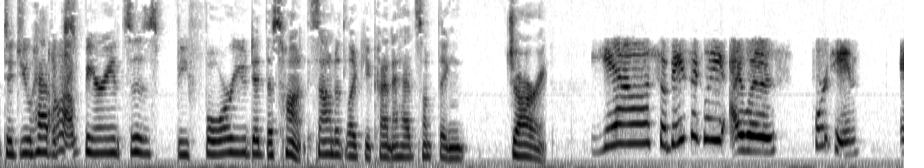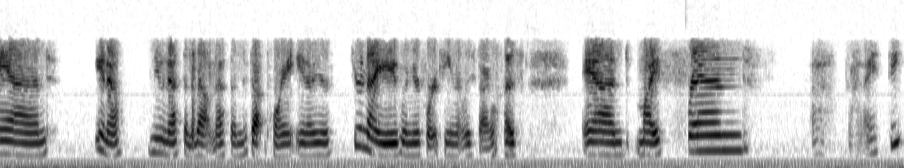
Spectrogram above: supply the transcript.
did you have uh-huh. experiences before you did this hunt? It sounded like you kind of had something jarring. Yeah, so basically I was 14 and, you know, knew nothing about nothing at that point. You know, you're you're naive when you're 14, at least I was. And my friend I think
